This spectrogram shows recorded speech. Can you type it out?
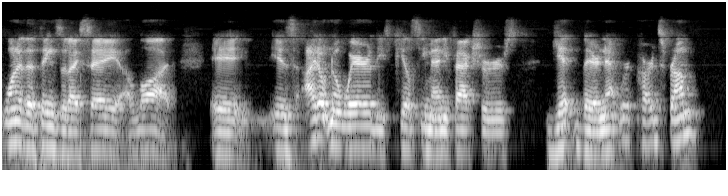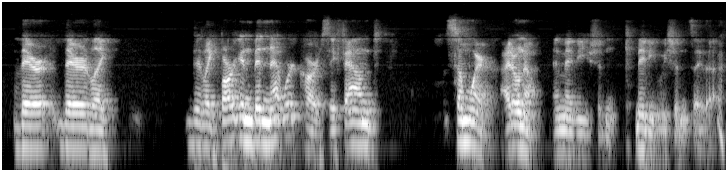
one of the things that I say a lot eh, is I don't know where these PLC manufacturers get their network cards from. They're they're like they're like bargain bin network cards. They found somewhere. I don't know, and maybe you shouldn't. Maybe we shouldn't say that.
